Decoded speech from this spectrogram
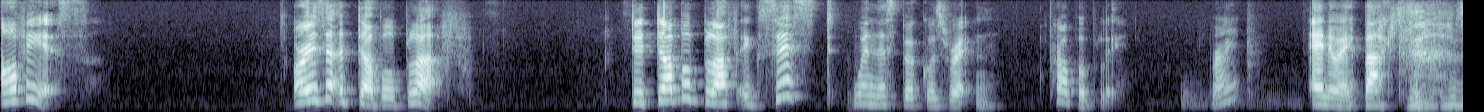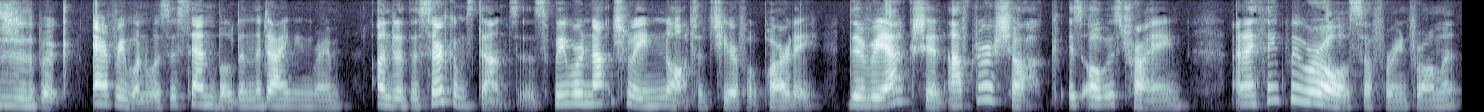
obvious? Or is it a double bluff? Did double bluff exist when this book was written? Probably, right? Anyway, back to the, to the book. Everyone was assembled in the dining room. Under the circumstances, we were naturally not a cheerful party. The reaction after a shock is always trying, and I think we were all suffering from it.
